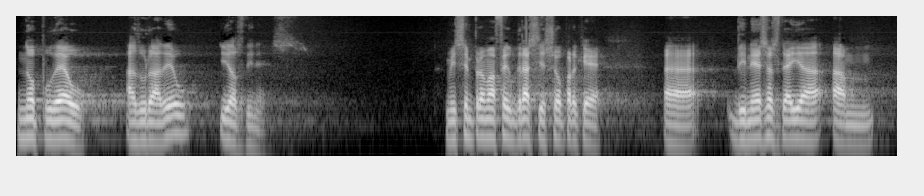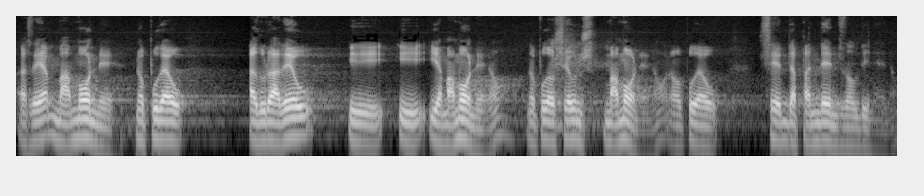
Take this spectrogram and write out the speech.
No podeu adorar Déu i els diners. A mi sempre m'ha fet gràcia això perquè eh, diners es deia amb, es deia mamone. No podeu adorar Déu i, i, i a mamone, no? No podeu ser uns mamone, no? No podeu ser dependents del diner, no?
